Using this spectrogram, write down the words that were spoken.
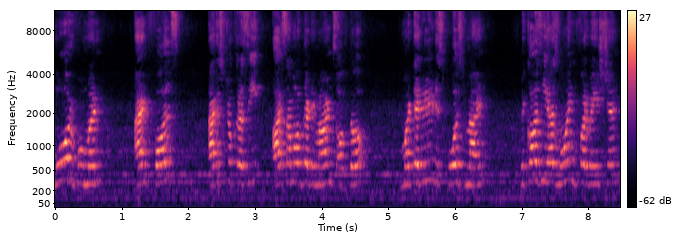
more women, and false aristocracy are some of the demands of the materially disposed man because he has no information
